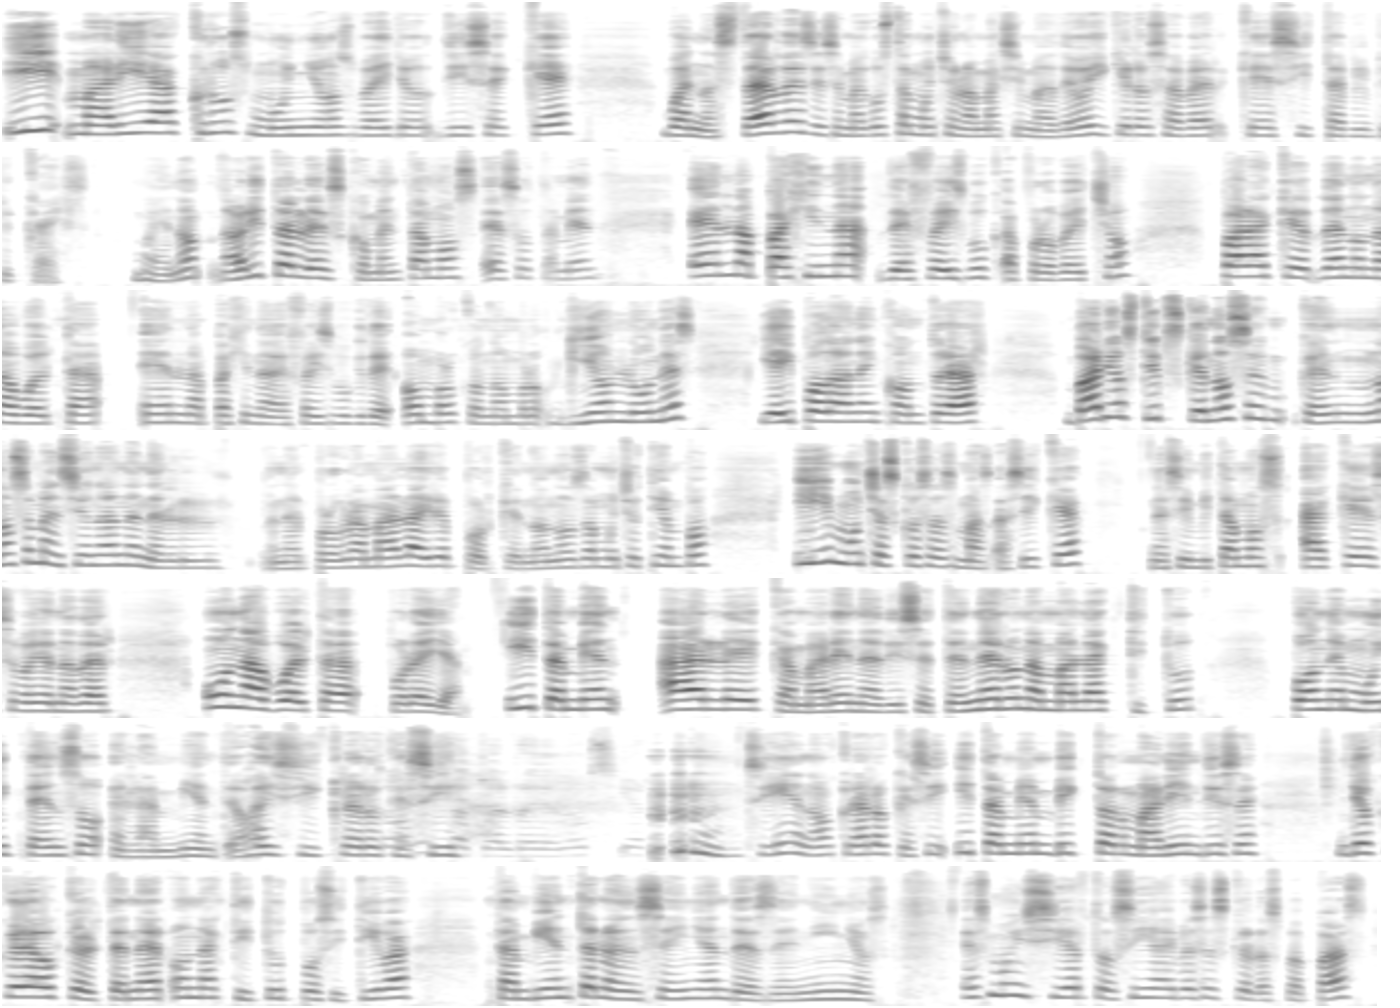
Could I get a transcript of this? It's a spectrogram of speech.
Y María Cruz Muñoz Bello dice que, buenas tardes, dice, me gusta mucho la máxima de hoy y quiero saber qué cita bíblica es. Bueno, ahorita les comentamos eso también en la página de Facebook. Aprovecho para que den una vuelta en la página de Facebook de Hombro con Hombro guion lunes y ahí podrán encontrar varios tips que no se, que no se mencionan en el, en el programa al aire porque no nos da mucho tiempo y muchas cosas más. Así que les invitamos a que se vayan a dar una vuelta por allá. Y también Ale Camarena dice, tener una mala actitud pone muy tenso el ambiente. Ay, sí, claro que sí. a tu alrededor, ¿cierto? Sí, no, claro que sí. Y también Víctor Marín dice, yo creo que el tener una actitud positiva también te lo enseñan desde niños. Es muy cierto, sí, hay veces que los papás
